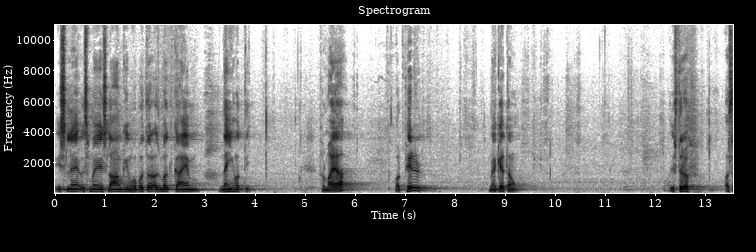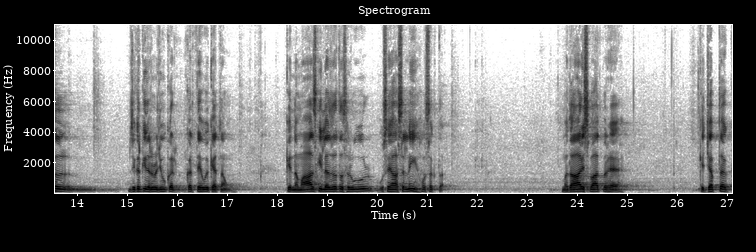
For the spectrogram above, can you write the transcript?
اس نے اس میں اسلام کی محبت اور عظمت قائم نہیں ہوتی۔ فرمایا اور پھر میں کہتا ہوں، اس طرف اصل ذکر کی طرف رجوع کر، کرتے ہوئے کہتا ہوں کہ نماز کی لذت و سرور اسے حاصل نہیں ہو سکتا۔ مدار اس بات پر ہے کہ جب تک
